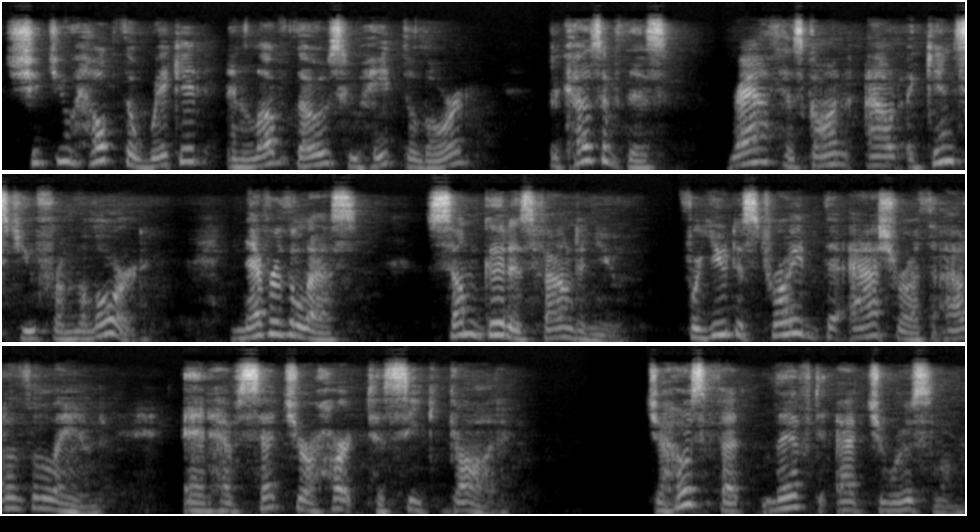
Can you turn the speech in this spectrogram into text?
should you help the wicked and love those who hate the Lord? Because of this, wrath has gone out against you from the Lord. Nevertheless, some good is found in you, for you destroyed the Asheroth out of the land, and have set your heart to seek God. Jehoshaphat lived at Jerusalem,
